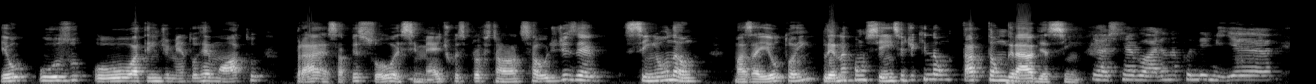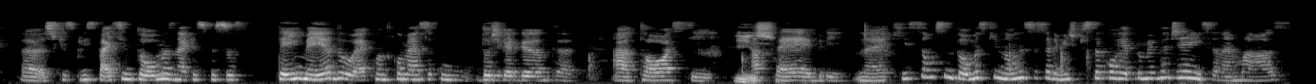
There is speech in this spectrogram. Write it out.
Eu uso o atendimento remoto para essa pessoa, esse médico, esse profissional de saúde dizer sim ou não. Mas aí eu tô em plena consciência de que não tá tão grave assim. Eu acho que agora na pandemia, uh, acho que os principais sintomas, né, que as pessoas têm medo é quando começa com dor de garganta, a tosse, Isso. a febre, né, que são sintomas que não necessariamente precisa correr para uma emergência, né, mas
